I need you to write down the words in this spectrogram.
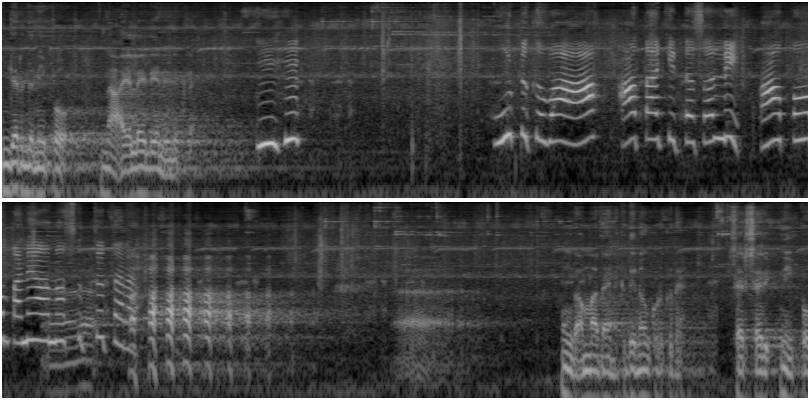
இங்கேருந்து நீ போ. நான் எல்லையிலேயே நினைக்கிறேன். வீட்டுக்கு வா. ஆத்தா கிட்ட சொல்லி ஆப்பம் பணியாரம் சுத்து தரேன். உங்கள் அம்மா தான் எனக்கு தினம் கொடுக்குது. சரி சரி நீ போ.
